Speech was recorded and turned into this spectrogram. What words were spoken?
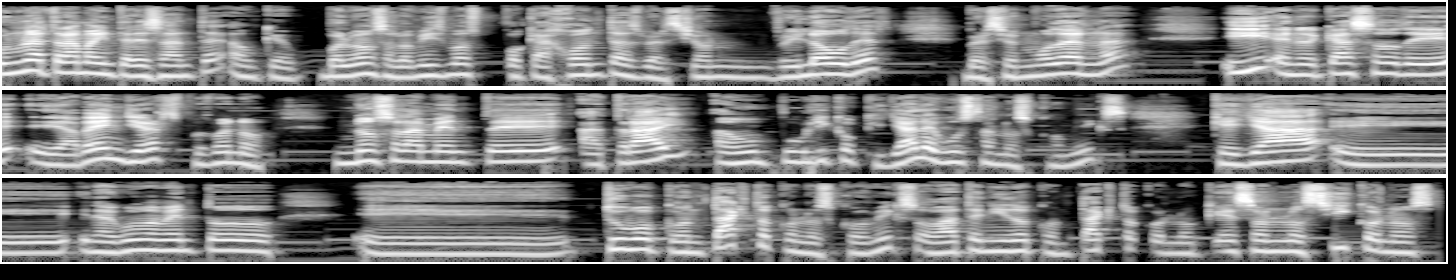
con una trama interesante, aunque volvemos a lo mismo, Pocahontas versión reloaded, versión moderna. Y en el caso de eh, Avengers, pues bueno, no solamente atrae a un público que ya le gustan los cómics, que ya eh, en algún momento eh, tuvo contacto con los cómics o ha tenido contacto con lo que son los iconos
